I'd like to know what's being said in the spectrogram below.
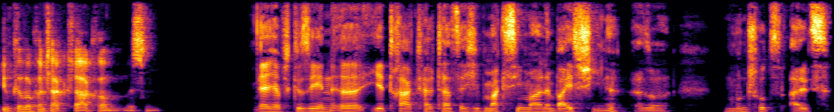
mit dem Körperkontakt klarkommen müssen. Ja, ich habe es gesehen, äh, ihr tragt halt tatsächlich maximal eine Beißschiene, also einen Mundschutz als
